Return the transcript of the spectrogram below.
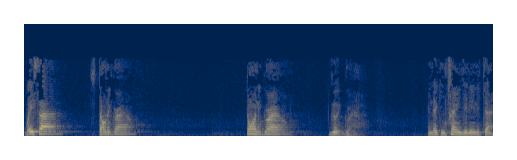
wayside, stony ground, thorny ground, good ground. And they can change at any time.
